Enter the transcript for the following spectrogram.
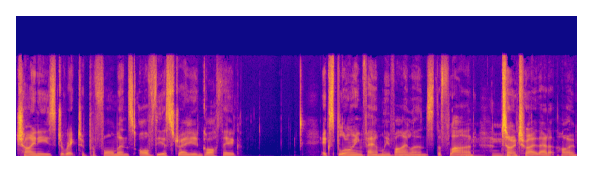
Chinese directed performance of the Australian Gothic, exploring family violence, the flood. Don't try that at home.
